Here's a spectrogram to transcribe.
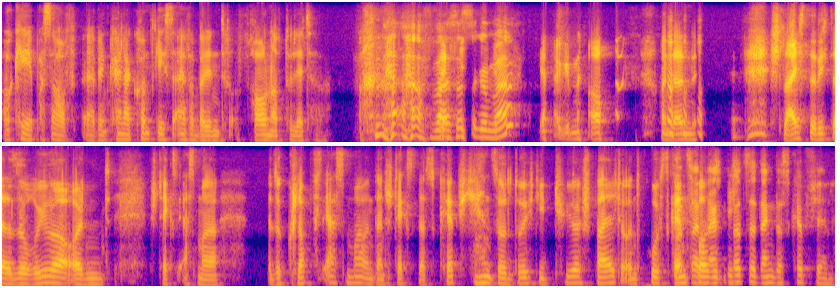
okay, pass auf, äh, wenn keiner kommt, gehst du einfach bei den Frauen auf Toilette. Was hast du gemacht? Ja, genau. Und dann schleichst du dich da so rüber und steckst erstmal, also klopfst erstmal und dann steckst du das Köpfchen so durch die Türspalte und rufst ganz Gott sei, Dank, vorsichtig. Gott sei Dank das Köpfchen.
